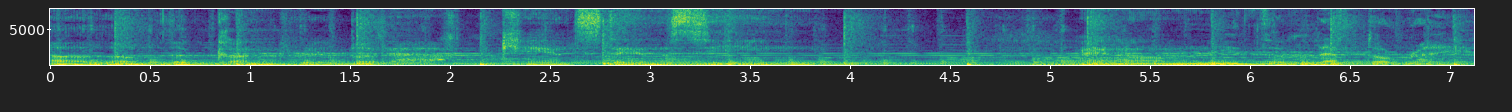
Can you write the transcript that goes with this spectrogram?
I love the country, but I can't stand the scene. And I'm neither left or right.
